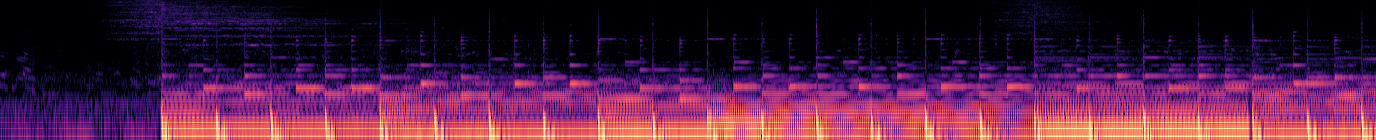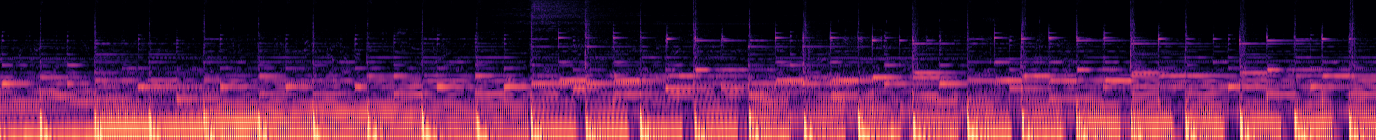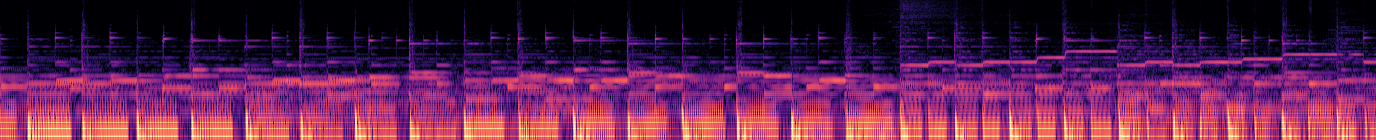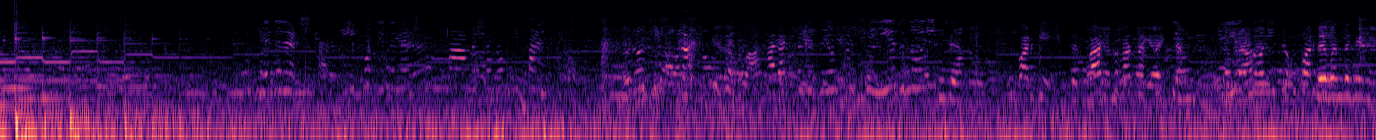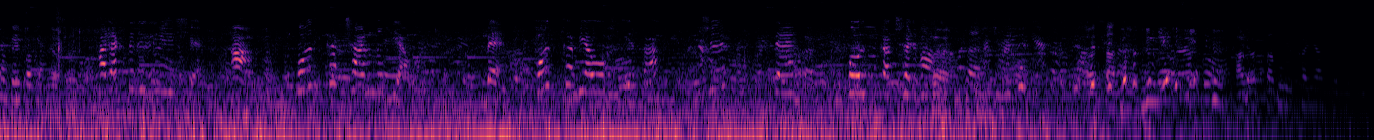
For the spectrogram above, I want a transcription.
Então, tchau, tchau. Jedyneczka. I pod jedyneczką mamy, szanowni państwo, rodzimą rasą bydła, charakteryzującą się jednolitym ubarwieniem. To jest bardzo ważna kwestia. Jednolite ubarwienie. Charakteryzuje się A. Polska czarno-biała. B. Polska biało-grzbieta. Czy C. Polska czerwona. Ostatnio, ale ostatnio koniarze mieli.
